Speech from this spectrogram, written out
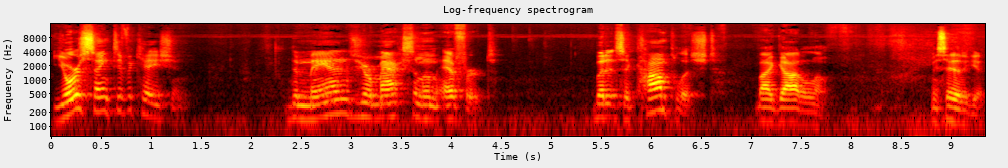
your sanctification demands your maximum effort but it's accomplished by God alone. Let me say that again.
